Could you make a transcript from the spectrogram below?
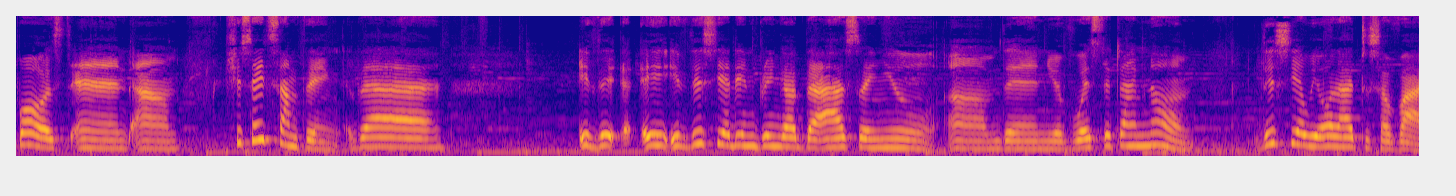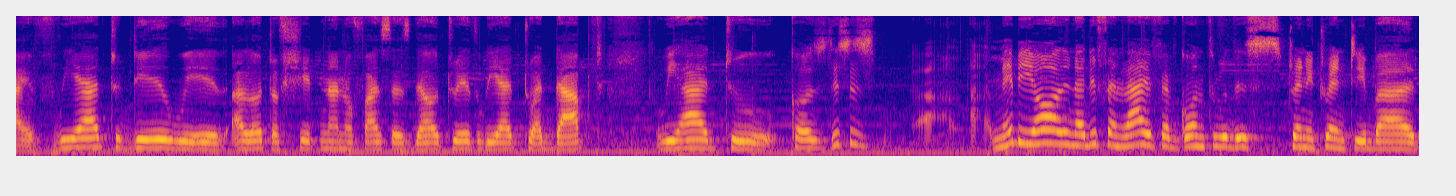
post, and um, she said something that if the if this year didn't bring out the hustle in you, um, then you have wasted time. No this year we all had to survive. We had to deal with a lot of shit none of us has dealt with. We had to adapt. We had to, because this is uh, maybe all in a different life have gone through this 2020, but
